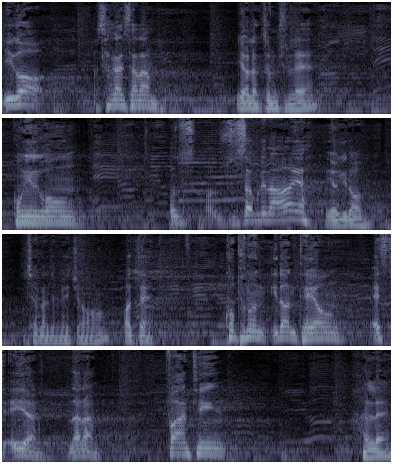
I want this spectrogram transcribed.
이거 사갈 사람 연락 좀 줄래? 010 어, 수- 어, 수사물이 나야 여기로 전화 좀 해줘 어때? 코 푸는 이런 대형 SAR 나랑 판팅 할래?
